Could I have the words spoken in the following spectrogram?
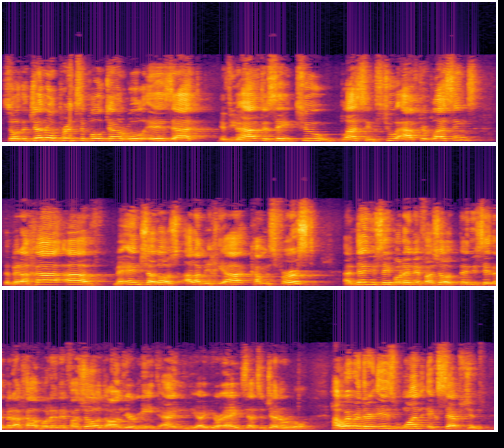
So the general principle, general rule is that if you have to say two blessings, two after blessings, the beracha of me'en shalosh comes first, and then you say borei nefashot. Then you say the beracha borei nefashot on your meat and your eggs. That's a general rule. However, there is one exception,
